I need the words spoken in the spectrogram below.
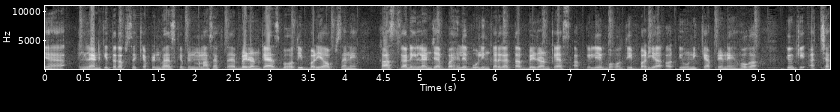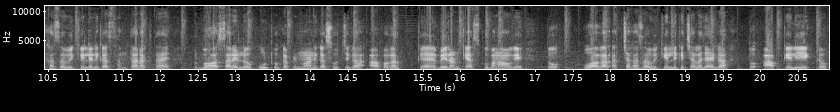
इंग्लैंड की तरफ़ से कैप्टन वाइस कैप्टन बना सकता है। बेडन कैश बहुत ही बढ़िया ऑप्शन है। खासकर इंग्लैंड जब पहले बॉलिंग करेगा, तब ब्रेडन कैश आपके लिए बहुत ही बढ़िया और यूनिक कैप्टन है होगा। क्योंकि अच्छा खासा विकेट लेने का क्षमता रखता है और बहुत सारे लोग ऊट को कैप्टन बनाने का सोचेगा। आप अगर बेरन कैश को बनाओगे तो वो अगर अच्छा खासा विकेट लेके चला जाएगा तो आपके लिए एक तो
